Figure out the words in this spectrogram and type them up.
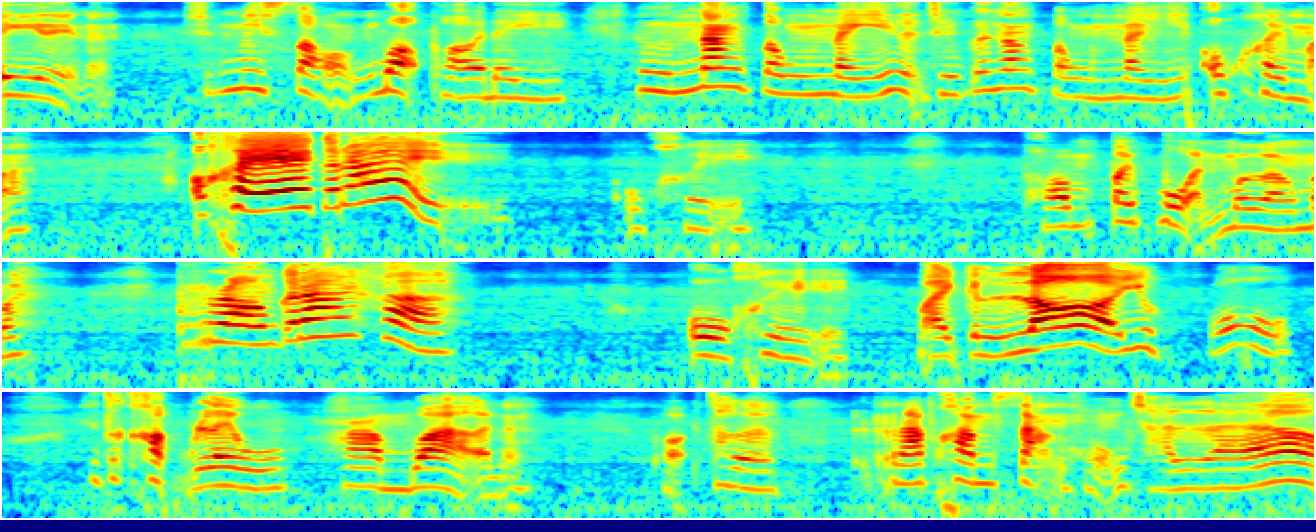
ดีๆเลยนะ ฉันมีสองเบาะพอดี คือนั่งตรงไหนแต่ฉันก็นั่งตรงไหนโอเคมา โอเคก็ได้ โอเค พร้อมไปป่วนเมืองไหมพร้อมก็ได้ค่ะ โอเค ไปกันเลยอยู่โอ้ฉันจะขับเร็ว ห้ามว่ากันนะ เพราะเธอรับคำสั่งของฉันแล้ว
